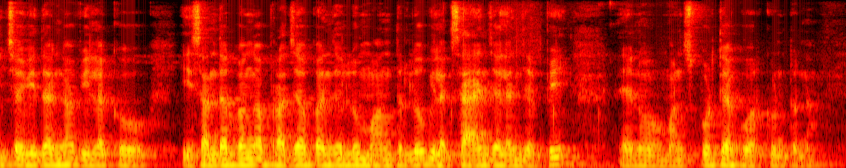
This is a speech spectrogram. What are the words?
ఇచ్చే విధంగా వీళ్ళకు ఈ సందర్భంగా ప్రజాప్రతినిధులు మంత్రులు వీళ్ళకి సాయం చేయాలని చెప్పి నేను మనస్ఫూర్తిగా కోరుకుంటున్నాను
